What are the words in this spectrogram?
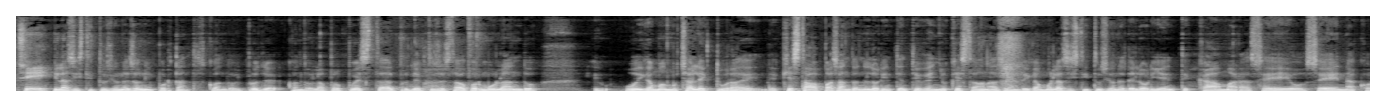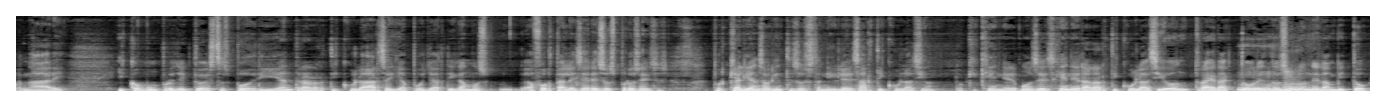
Sí. Y las instituciones son importantes. Cuando, el cuando la propuesta del proyecto se estaba formulando, eh, hubo, digamos, mucha lectura de, de, qué estaba pasando en el Oriente Antioqueño, qué estaban haciendo, digamos, las instituciones del Oriente, Cámara, CEO, SENA, Cornare, y cómo un proyecto de estos podría entrar a articularse y apoyar, digamos, a fortalecer esos procesos, porque Alianza Oriente Sostenible es articulación. Lo que queremos es generar articulación, traer actores no solo en el ámbito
